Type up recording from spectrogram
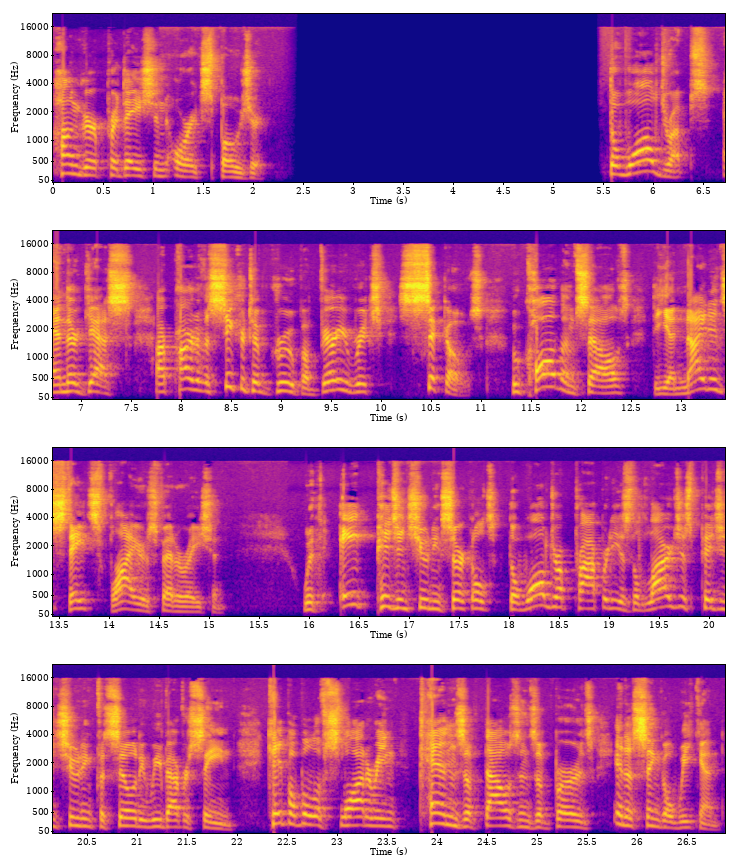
hunger, predation, or exposure. The Waldrops and their guests are part of a secretive group of very rich sickos who call themselves the United States Flyers Federation. With eight pigeon shooting circles, the Waldrop property is the largest pigeon shooting facility we've ever seen, capable of slaughtering tens of thousands of birds in a single weekend.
